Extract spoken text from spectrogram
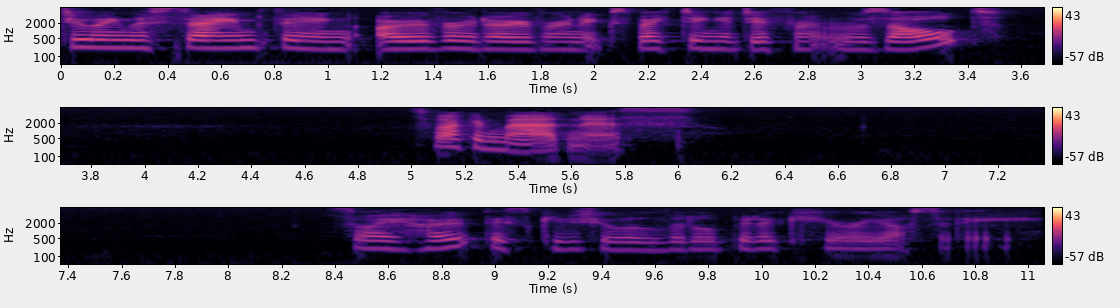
doing the same thing over and over and expecting a different result, it's fucking madness. So I hope this gives you a little bit of curiosity.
